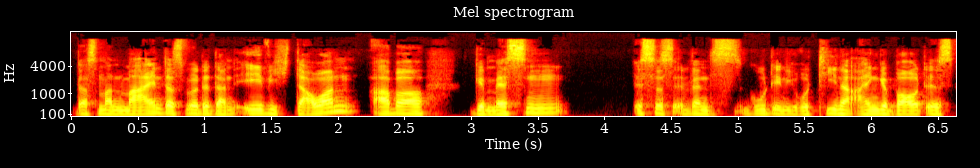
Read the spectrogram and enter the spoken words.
dass man meint, das würde dann ewig dauern, aber gemessen ist es, wenn es gut in die Routine eingebaut ist,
